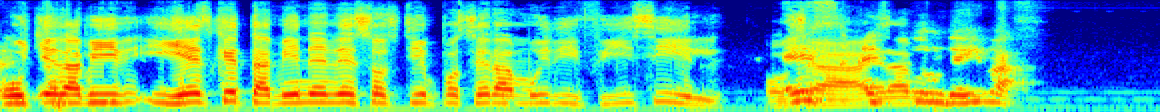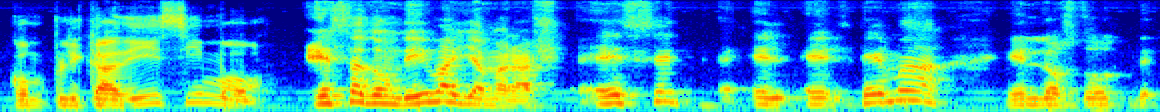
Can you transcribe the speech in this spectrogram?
Oye, David, y es que también en esos tiempos era muy difícil. O es, sea, es era donde iba. Complicadísimo. Es a donde iba Yamarash. Ese, el, el tema en los, do- de-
